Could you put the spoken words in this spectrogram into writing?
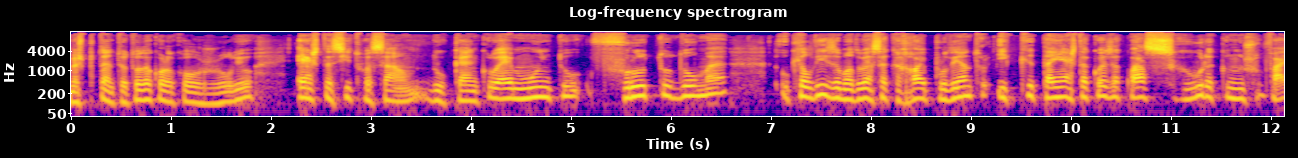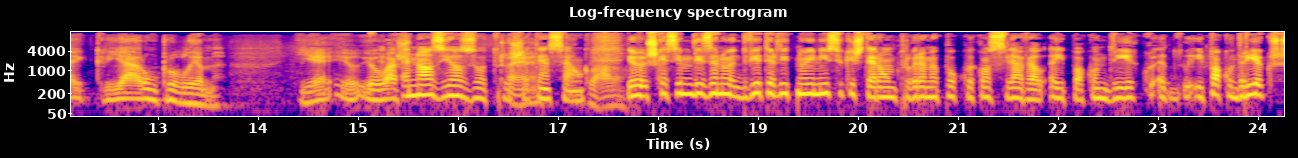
Mas, portanto, eu estou de acordo com o Júlio, esta situação do cancro é muito fruto de uma o que ele diz uma doença que rói por dentro e que tem esta coisa quase segura que nos vai criar um problema. E é, eu, eu acho... A nós e aos outros, é, atenção. Claro. Eu esqueci-me de dizer, devia ter dito no início que isto era um programa pouco aconselhável a, hipocondríaco, a hipocondríacos,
